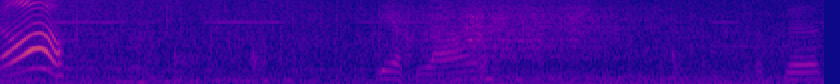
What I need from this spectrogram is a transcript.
โจ เรียบร้อยสเกิร์ต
